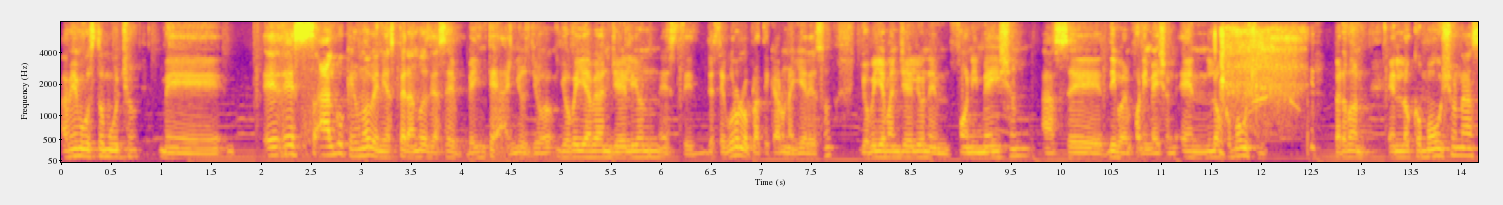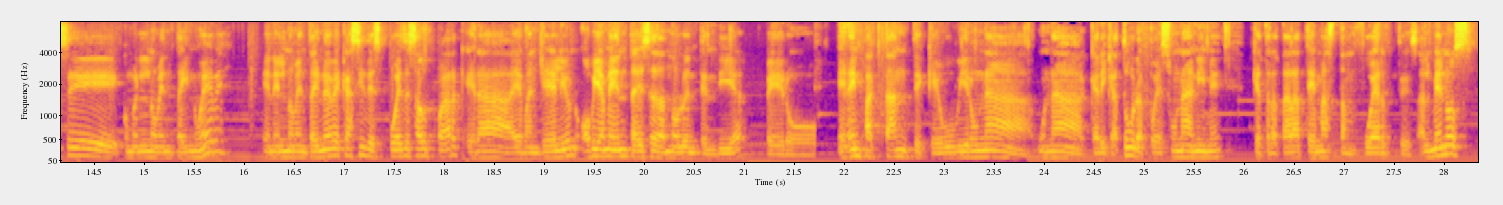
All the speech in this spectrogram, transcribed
a mí me gustó mucho. Me, es, algo que uno venía esperando desde hace 20 años. Yo, yo veía Evangelion, este, de seguro lo platicaron ayer eso. Yo veía Evangelion en Funimation hace, digo, en Funimation, en Locomotion, perdón, en Locomotion hace como en el 99. En el 99, casi después de South Park, era Evangelion. Obviamente a esa edad no lo entendía, pero era impactante que hubiera una, una caricatura, pues un anime que tratara temas tan fuertes. Al menos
